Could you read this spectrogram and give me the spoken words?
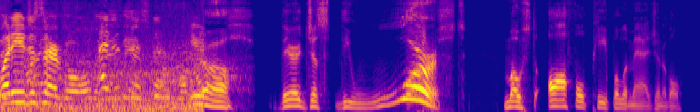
What do you deserve? I deserve this. You- Ugh, they're just the worst, most awful people imaginable.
